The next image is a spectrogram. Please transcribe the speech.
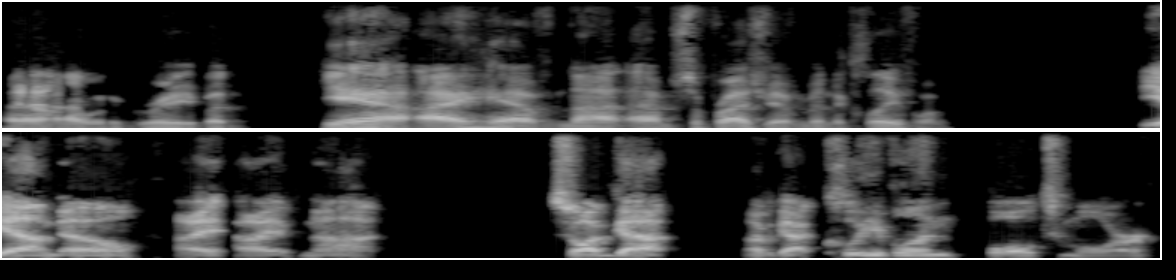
I, I would agree, but yeah, I have not. I'm surprised you haven't been to Cleveland. Yeah, no, I I have not. So I've got I've got Cleveland, Baltimore,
